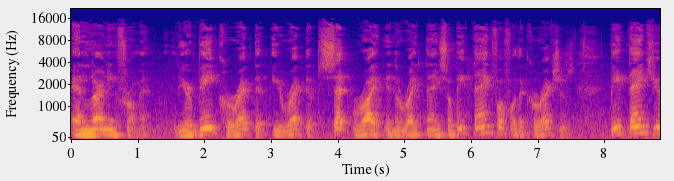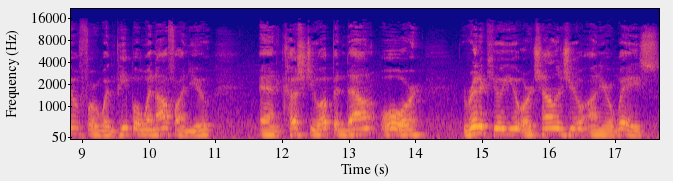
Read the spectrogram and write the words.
and learning from it. You're being corrected, erected, set right in the right thing. So be thankful for the corrections. Be thankful for when people went off on you and cussed you up and down or ridicule you or challenge you on your ways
